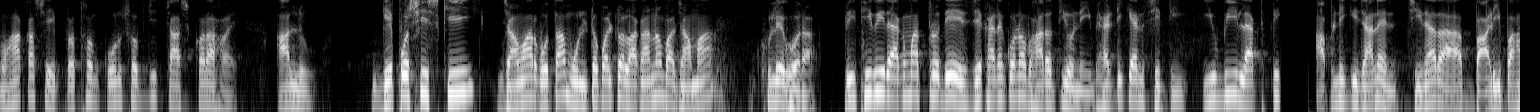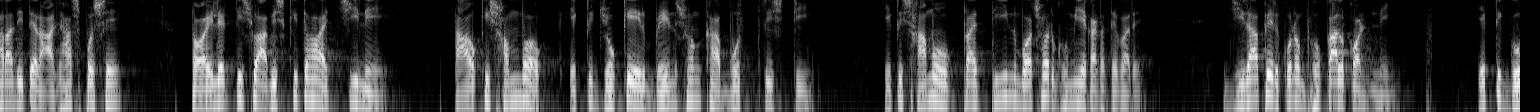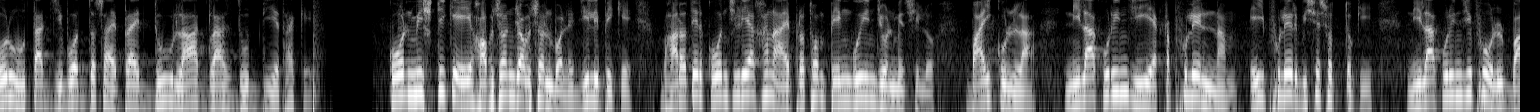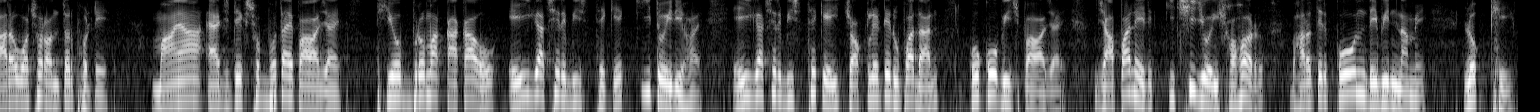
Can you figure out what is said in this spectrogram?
মহাকাশে প্রথম কোন সবজির চাষ করা হয়? আলু। গেপোসিস কি? জামার বোতাম, উল্টোপাল্টো লাগানো বা জামা খুলে ঘোরা। পৃথিবীর একমাত্র দেশ যেখানে কোনো ভারতীয় নেই, ভ্যাটিক্যান সিটি। ইউবি ল্যাকপিক আপনি কি জানেন চীনারা বাড়ি পাহারা দিতে রাজহাঁস পোষে? টয়লেট টিস্যু আবিষ্কৃত হয় চীনে। তাও কি সম্ভব? একটি জোকের ব্রেন সংখ্যা বত্রিশটি। একটি শামুক প্রায় তিন বছর ঘুমিয়ে কাটাতে পারে। জিরাফের কোনো ভোকাল কর্ড নেই। একটি গরু তার জীবদ্দশায় প্রায় দু লাখ গ্লাস দুধ দিয়ে থাকে। কোন মিষ্টিকে হবসন জবসন বলে? জিলিপিকে। ভারতের কোন চিড়িয়াখানায় প্রথম পেঙ্গুইন জন্মেছিল? বাইকুল্লা। নীলাকুরিঞ্জি একটা ফুলের নাম। এই ফুলের বিশেষত্ব কী? নীলাকুরিঞ্জি ফুল বারো বছর অন্তর ফোটে। মায়া, অ্যাজটেক সভ্যতায় পাওয়া যায়। থিওব্রোমা কাকাও এই গাছের বীজ থেকে কি তৈরি হয়? এই গাছের বীজ থেকেই চকলেটের উপাদান কোকো বীজ পাওয়া যায়। জাপানের কিছিজোই শহর ভারতের কোন দেবীর নামে? লক্ষ্মী।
